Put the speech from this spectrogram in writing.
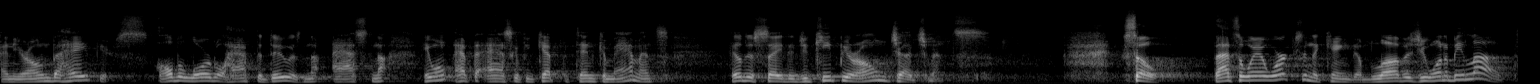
and your own behaviors. All the Lord will have to do is not ask, not, He won't have to ask if you kept the Ten Commandments. He'll just say, Did you keep your own judgments? So that's the way it works in the kingdom. Love as you want to be loved.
